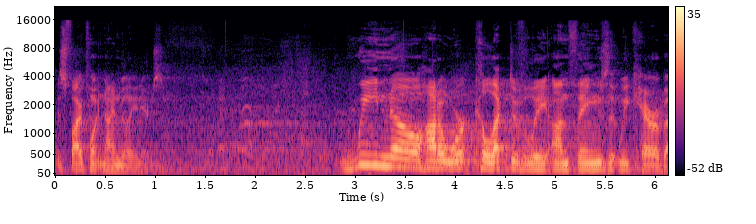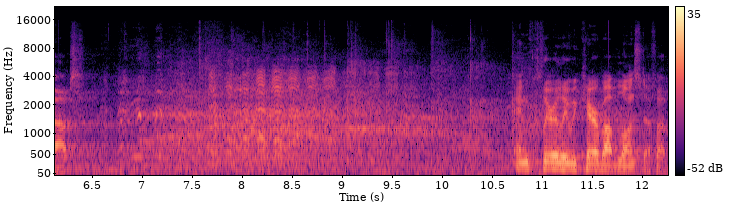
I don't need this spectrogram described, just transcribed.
is 5.9 million years. We know how to work collectively on things that we care about. And clearly we care about blowing stuff up.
